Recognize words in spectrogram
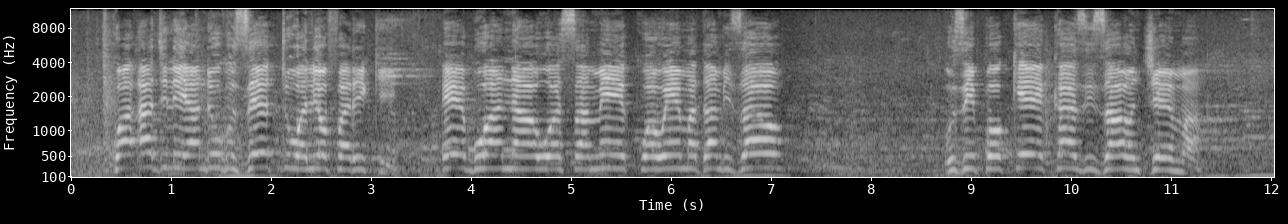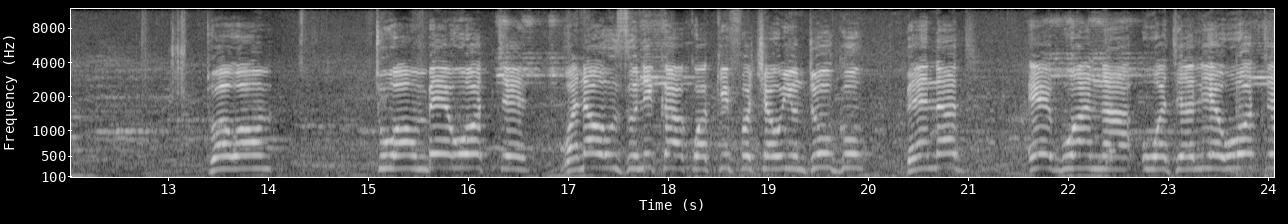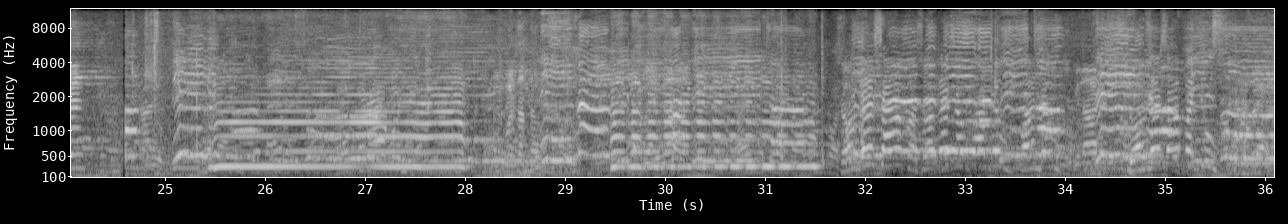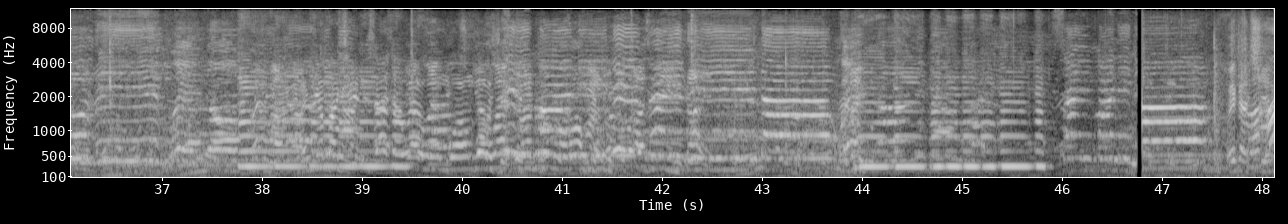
kwa ajili ya ndugu zetu waliofariki. E Bwana, uwasamehe kwa wema dhambi zao, uzipokee kazi zao njema. Tuwaom- Tuwaombee wote wanaohuzunika kwa kifo cha huyu ndugu Bernard. E Bwana, uwajalie wote huu. Hapa juu. Kwenye mashini sasa wewe muongoze. weka chini.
